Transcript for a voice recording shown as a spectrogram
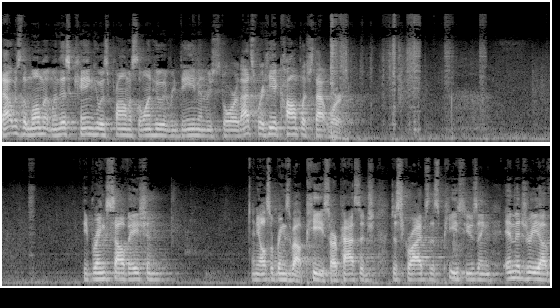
That was the moment when this king who was promised, the one who would redeem and restore, that's where he accomplished that work. He brings salvation and he also brings about peace. Our passage describes this peace using imagery of,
